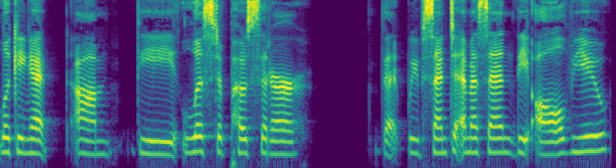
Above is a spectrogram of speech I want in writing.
looking at um, the list of posts that are that we've sent to MSN, the all view,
